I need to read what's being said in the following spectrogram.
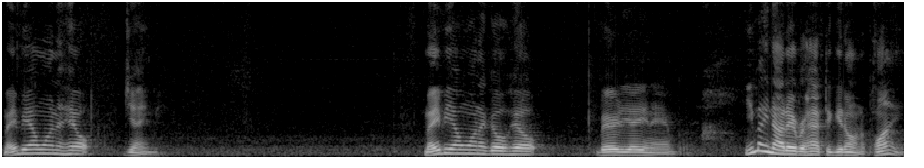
maybe I want to help Jamie. Maybe I want to go help Verdier and Amber. You may not ever have to get on a plane.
